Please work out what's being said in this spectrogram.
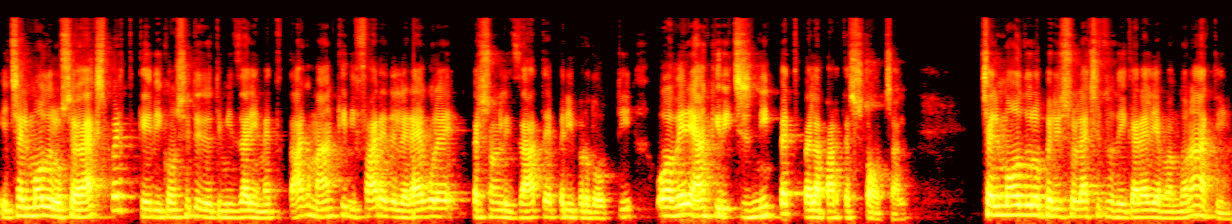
E c'è il modulo SEO Expert che vi consente di ottimizzare i meta tag, ma anche di fare delle regole personalizzate per i prodotti o avere anche rich snippet per la parte social. C'è il modulo per il sollecito dei carrelli abbandonati,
